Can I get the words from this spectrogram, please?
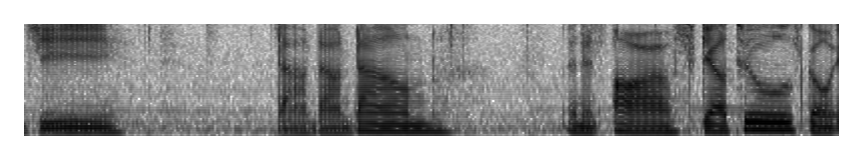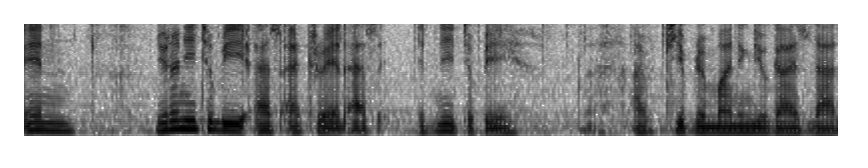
G, down, down, down, and then R, scale tools, go in. You don't need to be as accurate as it need to be. I keep reminding you guys that.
